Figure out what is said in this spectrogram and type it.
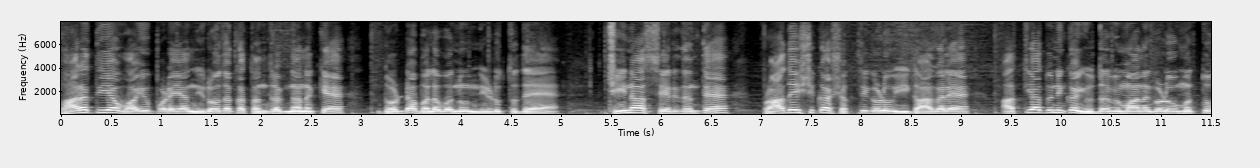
ಭಾರತೀಯ ವಾಯುಪಡೆಯ ನಿರೋಧಕ ತಂತ್ರಜ್ಞಾನಕ್ಕೆ ದೊಡ್ಡ ಬಲವನ್ನು ನೀಡುತ್ತದೆ. ಚೀನಾ ಸೇರಿದಂತೆ ಪ್ರಾದೇಶಿಕ ಶಕ್ತಿಗಳು ಈಗಾಗಲೇ ಅತ್ಯಾಧುನಿಕ ಯುದ್ಧ ವಿಮಾನಗಳು ಮತ್ತು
